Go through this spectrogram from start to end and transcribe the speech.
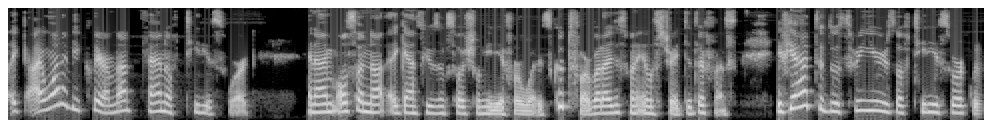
like, I want to be clear, I'm not a fan of tedious work. And I'm also not against using social media for what it's good for, but I just want to illustrate the difference. If you had to do three years of tedious work with,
